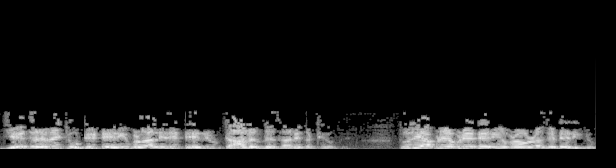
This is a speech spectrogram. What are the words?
ਜੇ ਕਿਸੇ ਨੇ ਝੂਠੀ ਢੇਰੀ ਬਣਾ ਲਈ ਸੀ, ਢੇਰੀ ਨੂੰ ਢਾਲ ਦਿੰਦੇ ਸਾਰੇ ਇਕੱਠੇ ਹੋ ਕੇ। ਤੁਸੀਂ ਆਪਣੀ ਆਪਣੀ ਢੇਰੀਆਂ ਬਣਾਉਣ ਲੱਗੇ ਢੇਰੀ ਚੋਂ।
